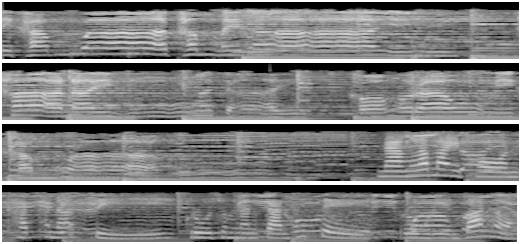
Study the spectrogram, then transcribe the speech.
ยคำว่าทำไม่ได้ ถ้าในหัวใจ ของเรามีคำว่า นางละไมพรคัทนศรีครูชำนาญการพิเศษ โรงเรียนบ้านหนอง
